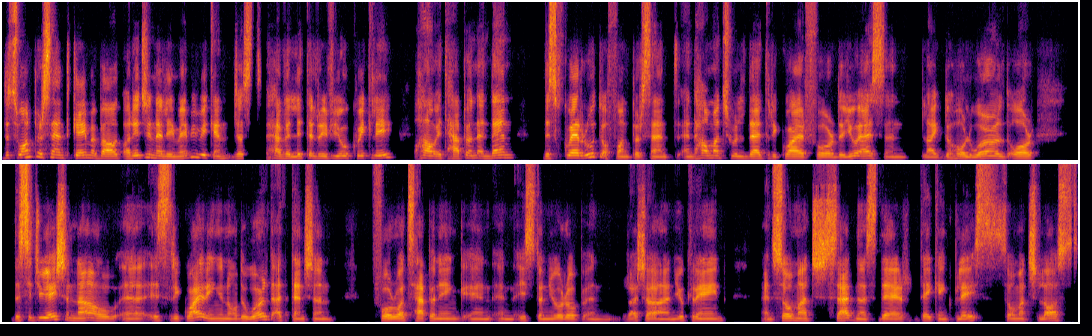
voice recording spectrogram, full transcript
This 1% came about originally. Maybe we can just have a little review quickly how it happened and then the square root of 1% and how much will that require for the US and like the whole world or the situation now uh, is requiring you know the world attention for what's happening in, in Eastern Europe and Russia and Ukraine and so much sadness there taking place, so much loss.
